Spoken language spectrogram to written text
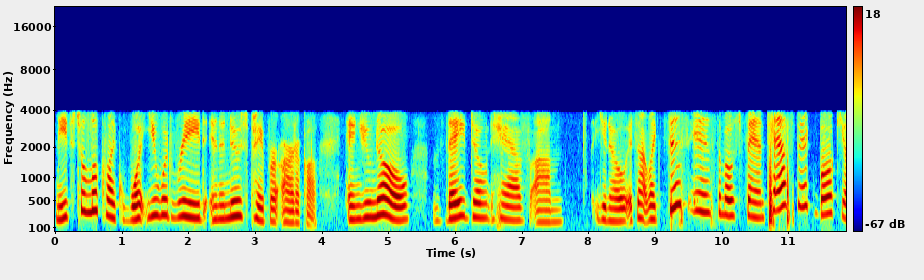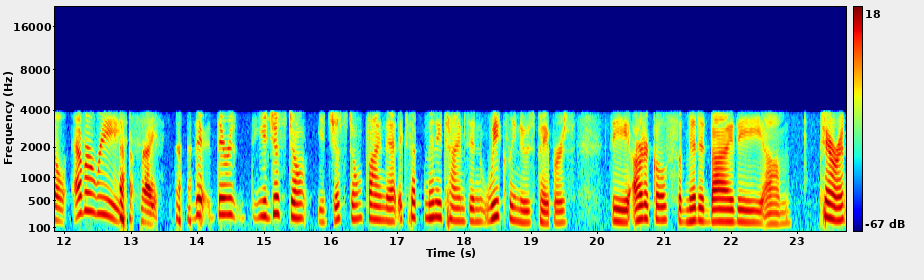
needs to look like what you would read in a newspaper article. And you know, they don't have um you know, it's not like this is the most fantastic book you'll ever read. right. there there is you just don't you just don't find that except many times in weekly newspapers the articles submitted by the um parent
